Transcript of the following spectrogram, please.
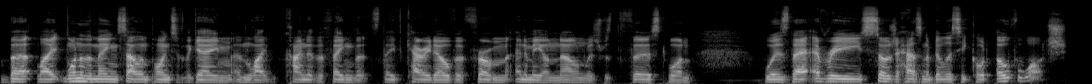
but like one of the main selling points of the game, and like kind of the thing that they've carried over from Enemy Unknown, which was the first one, was that every soldier has an ability called Overwatch.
